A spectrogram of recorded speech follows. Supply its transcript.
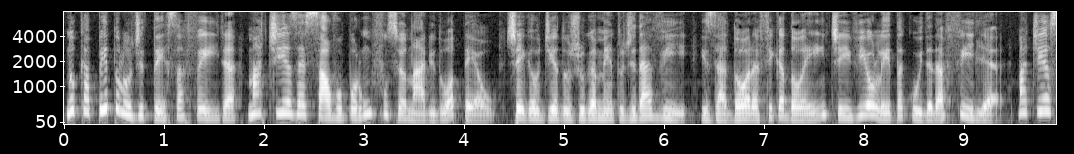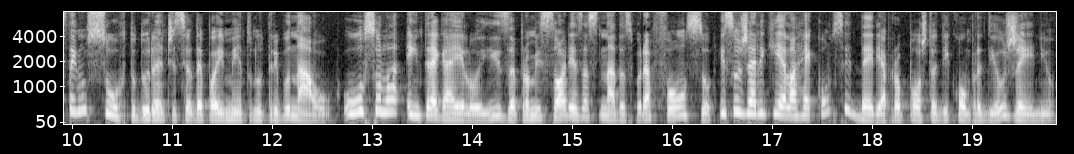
No capítulo de terça-feira, Matias é salvo por um funcionário do hotel. Chega o dia do julgamento de Davi. Isadora fica doente e Violeta cuida da filha. Matias tem um surto durante seu depoimento no tribunal. Úrsula entrega a Heloísa promissórias assinadas por Afonso e sugere que ela reconsidere a proposta de compra de Eugênio.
